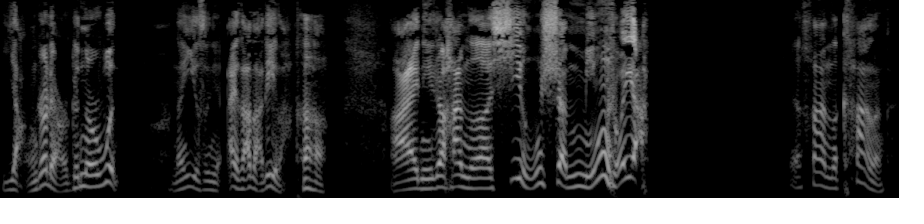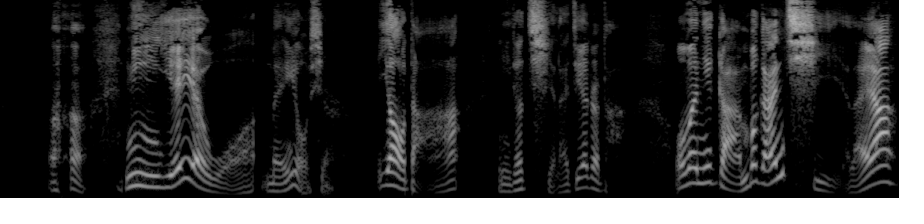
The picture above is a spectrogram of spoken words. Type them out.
仰着脸跟那儿问啊，那意思你爱咋咋地吧，哈哈！哎，你这汉子姓甚名谁呀？这汉子看了看，啊哈，你爷爷我没有姓要打你就起来接着打。我问你敢不敢起来呀？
